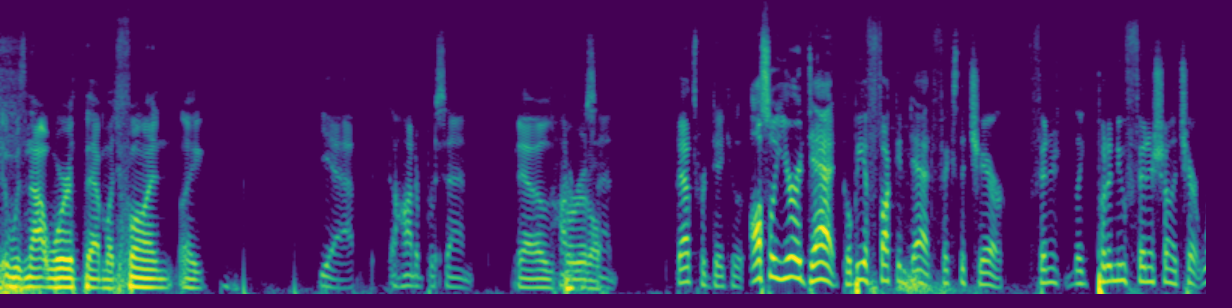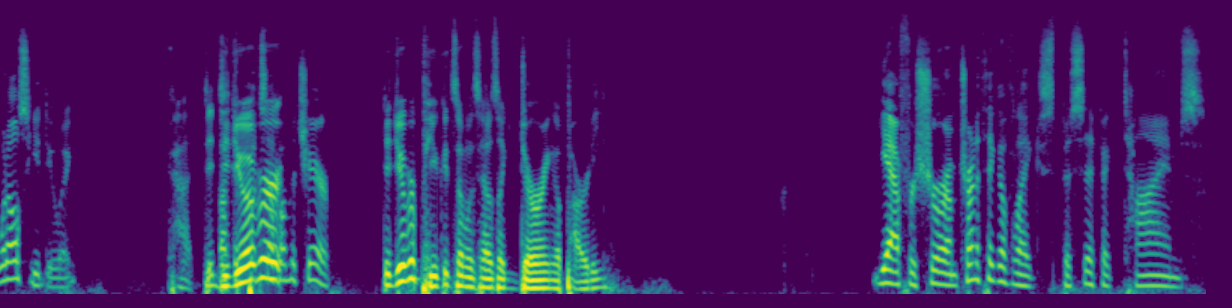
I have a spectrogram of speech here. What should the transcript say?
it was not worth that much fun. Like Yeah, hundred percent. yeah, that was Hundred brutal. percent. That's ridiculous. Also, you're a dad. Go be a fucking mm-hmm. dad. Fix the chair. Finish like put a new finish on the chair. What else are you doing? God, did, Fucking did you ever on the chair? did you ever puke at someone's house like during a party? Yeah, for sure. I'm trying to think of like specific times.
